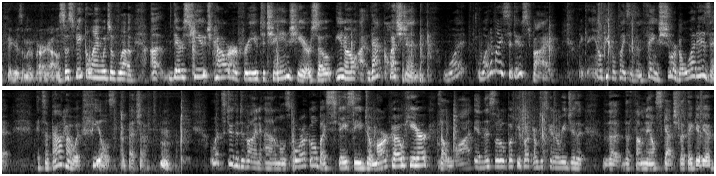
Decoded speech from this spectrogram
Figures I'm a Virgo. So speak the language of love. Uh, there's huge power for you to change here. So, you know, uh, that question, what what am I seduced by? Like, you know, people, places, and things, sure, but what is it? It's about how it feels, I betcha. Hmm. Let's do the Divine Animals Oracle by Stacey Demarco here. There's a lot in this little bookie book. I'm just going to read you the, the, the, thumbnail sketch that they give you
